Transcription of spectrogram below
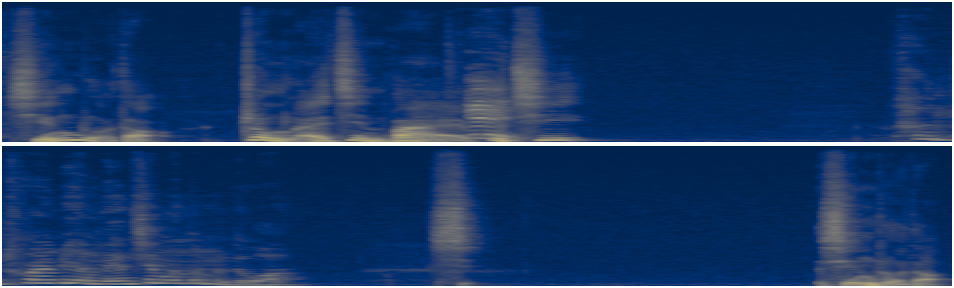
行者道：“正来进拜，不期。”突然变得年轻了那么多？行行者道：“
